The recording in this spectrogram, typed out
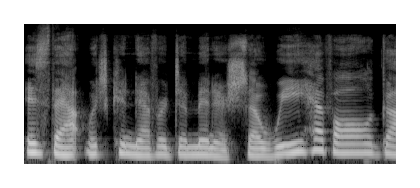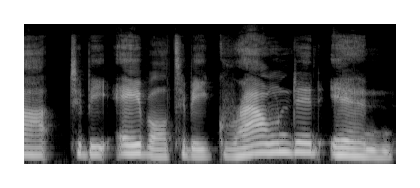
is that which can never diminish. So, we have all got to be able to be grounded in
